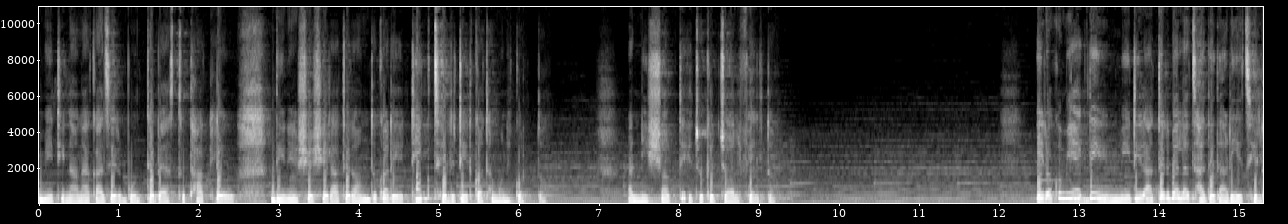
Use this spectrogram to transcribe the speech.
মেয়েটি নানা কাজের মধ্যে ব্যস্ত থাকলেও দিনের শেষে রাতের অন্ধকারে ঠিক ছেলেটির কথা মনে করত আর নিঃশব্দে চোখের জল ফেলত। এরকমই একদিন মেয়েটি রাতের বেলা ছাদে দাঁড়িয়েছিল।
